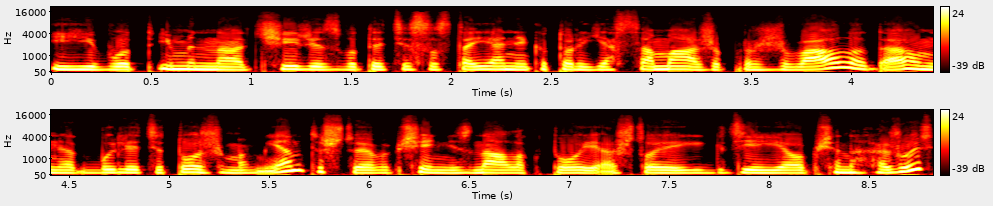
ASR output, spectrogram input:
И вот именно через вот эти состояния, которые я сама же проживала, да, у меня были эти тоже моменты, что я вообще не знала, кто я, что я и где я вообще нахожусь,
